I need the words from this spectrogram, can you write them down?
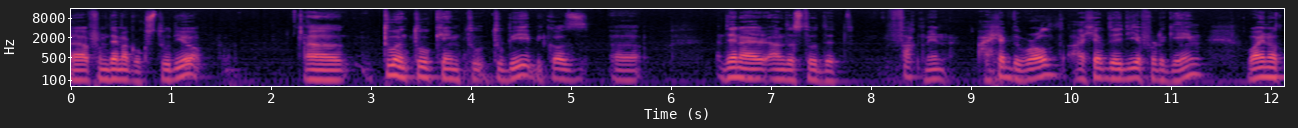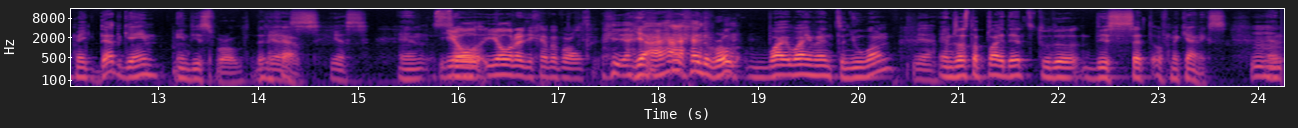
uh, from Demagog Studio, uh, two and two came to, to be because uh, then I understood that, fuck man, I have the world, I have the idea for the game. Why not make that game in this world that yes. Yes. I have? And you, so, al- you already have a world. yeah. yeah, I, ha- I had a world. Why why invent a new one? Yeah. and just apply that to the this set of mechanics. Mhm. And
